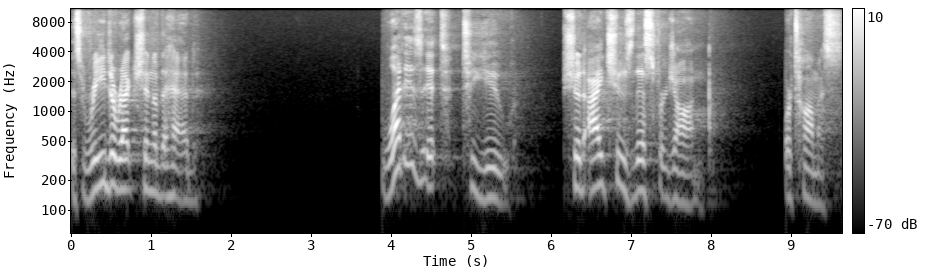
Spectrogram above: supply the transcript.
this redirection of the head. What is it to you? Should I choose this for John or Thomas?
